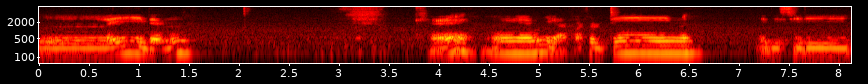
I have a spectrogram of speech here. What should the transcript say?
Layden. Okay, and we got Dr. Dean, A B C D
